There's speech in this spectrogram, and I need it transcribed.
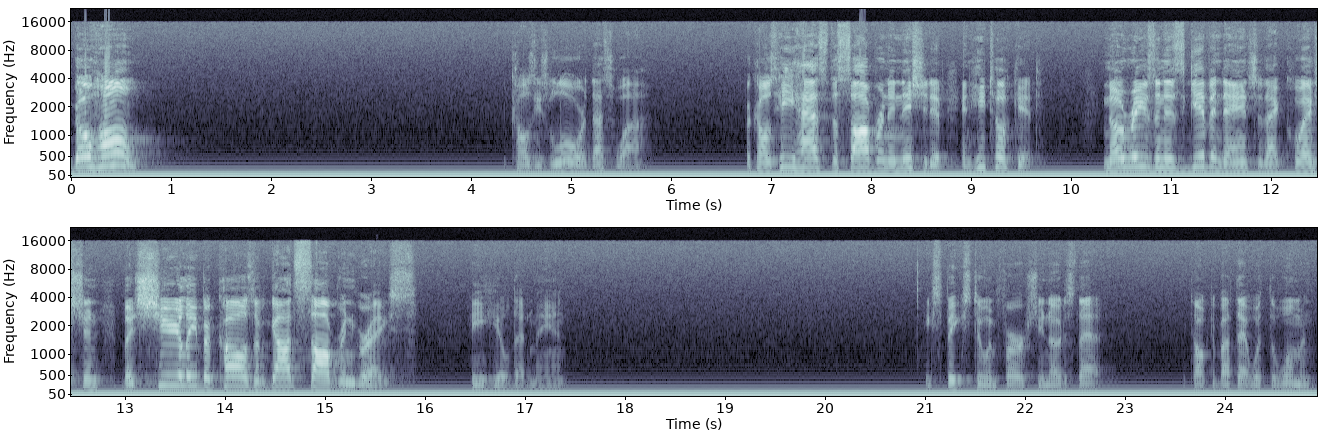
go home? Because he's Lord, that's why. Because he has the sovereign initiative and he took it. No reason is given to answer that question, but surely because of God's sovereign grace, he healed that man. He speaks to him first. You notice that? We talked about that with the woman.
